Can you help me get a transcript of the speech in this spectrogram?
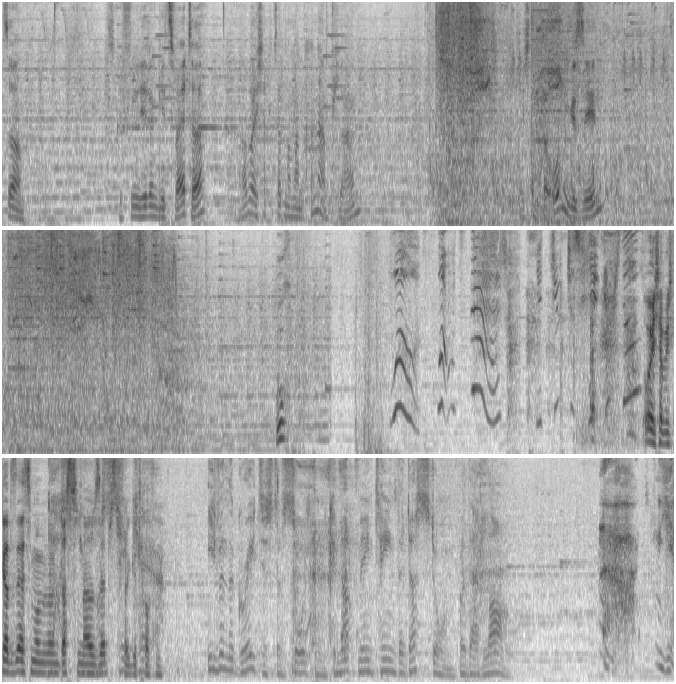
So. Das Gefühl, hier dann geht's weiter. Aber ich habe gerade noch mal einen anderen Plan. Ich habe da oben gesehen. Huch. Oh, ich habe mich gerade das erste Mal mit meinem Dust, Dust you Tornado must selbst voll getroffen. Even the greatest of swordsmen cannot maintain the dust storm for that long. Yeah,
